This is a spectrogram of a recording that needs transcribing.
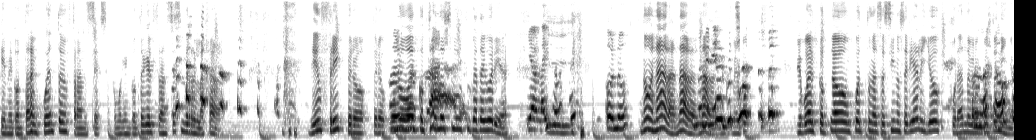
que me contaran cuentos en francés. Como que encontré que el francés me relajaba. Bien freak, pero, pero uno va encontrando su, su categoría. ¿Y habláis Y- o no? No, nada, nada. ¿No nada. escuchar? Me, me pueden contar un cuento de un asesino serial y yo curando que un cuento niño.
